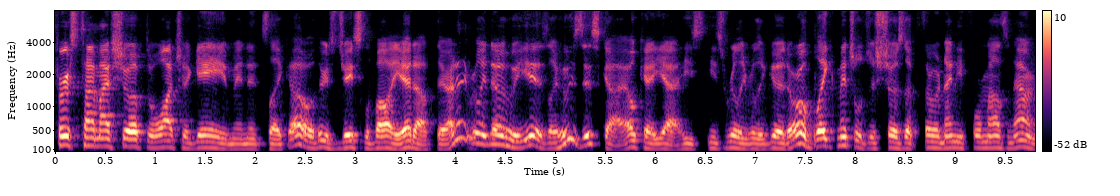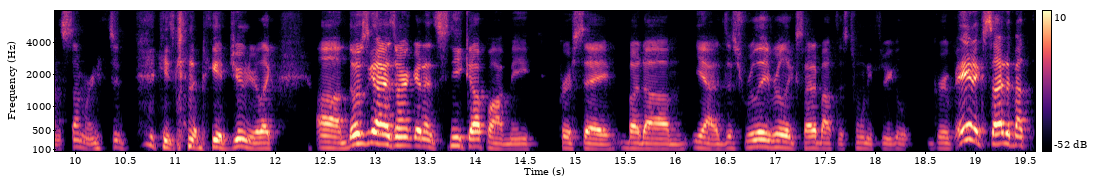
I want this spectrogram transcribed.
first time I show up to watch a game and it's like, oh, there's Jace LaViolette out there. I didn't really know who he is. Like, who's this guy? Okay, yeah, he's he's really really good. Or oh, Blake Mitchell just shows up throwing 94 miles an hour in the summer and he's, he's going to be a junior. Like, um, those guys aren't going to sneak up on me per se. But um, yeah, just really, really excited about this 23 group and excited about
